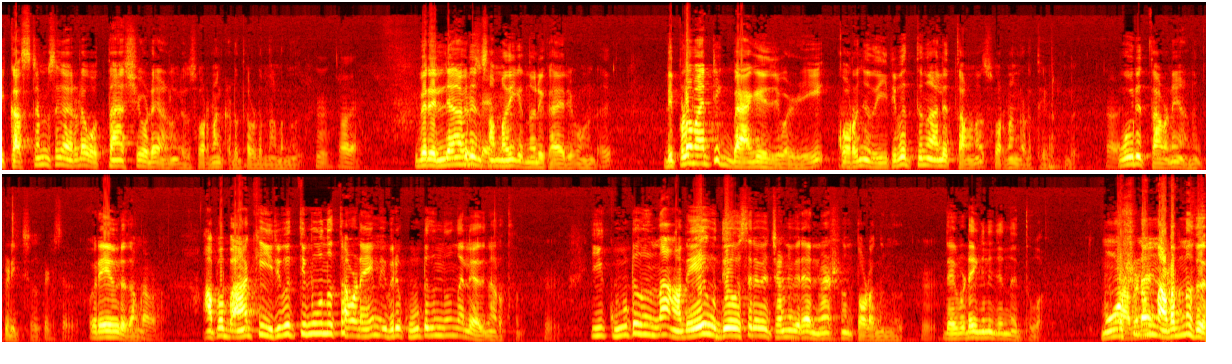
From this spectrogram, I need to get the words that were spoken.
ഈ കസ്റ്റംസുകാരുടെ ഒത്താശയോടെയാണല്ലോ സ്വർണക്കടത്ത് അവിടെ നടന്നത്. ഇവരെല്ലാവരും സമ്മതിക്കുന്ന ഒരു കാര്യമുണ്ട്. ഡിപ്ലോമാറ്റിക് ബാഗേജ് വഴി കുറഞ്ഞത് ഇരുപത്തിനാല് തവണ സ്വർണം കടത്തിയിട്ടുണ്ട്. ഒരു തവണയാണ് പിടിച്ചത്. ഒരേ ഒരു തവണ. അപ്പോൾ ബാക്കി ഇരുപത്തിമൂന്ന് തവണയും ഇവർ കൂട്ടുനിന്നു എന്നല്ലേ അതിനർത്ഥം ഈ കൂട്ടുനിന്ന അതേ ഉദ്യോഗസ്ഥരെ വെച്ചാണ് ഇവർ അന്വേഷണം തുടങ്ങുന്നത്. ഇത് എവിടെയെങ്കിലും ചെന്ന് എത്തുക മോഷണം നടന്നത്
